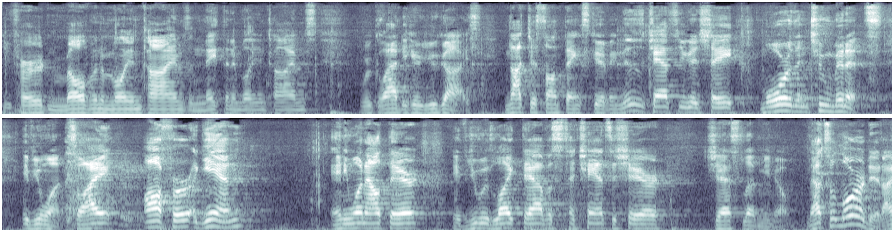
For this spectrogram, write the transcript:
You've heard Melvin a million times and Nathan a million times. We're glad to hear you guys, not just on Thanksgiving. This is a chance you can say more than two minutes if you want. So I offer again, anyone out there, if you would like to have a chance to share, just let me know. That's what Laura did. I,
